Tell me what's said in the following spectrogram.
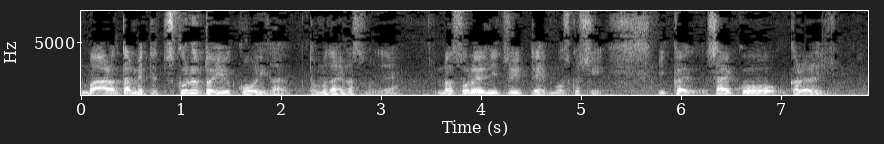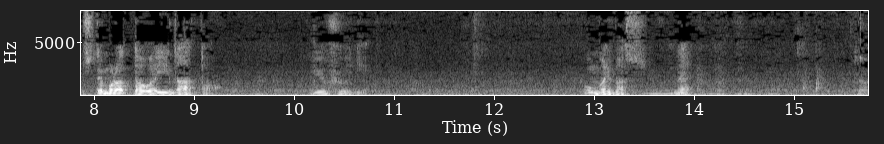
まあ、改めて作るという行為が伴いますのでね、まあ、それについてもう少し一回再考を彼らにしてもらった方がいいなというふうに思います。ね。じゃあ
